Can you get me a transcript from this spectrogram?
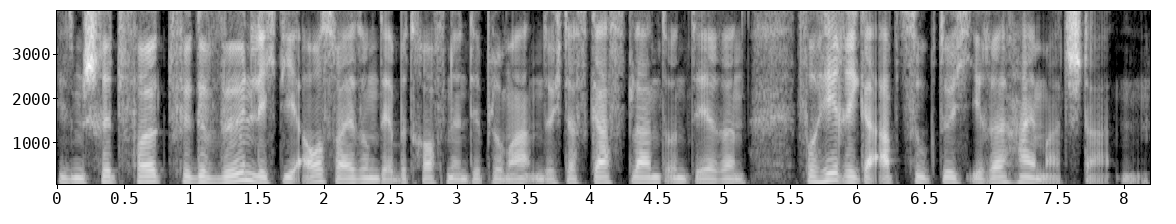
Diesem Schritt folgt für gewöhnlich die Ausweisung der betroffenen Diplomaten durch das Gastland und deren vorheriger Abzug durch ihre Heimatstaaten.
